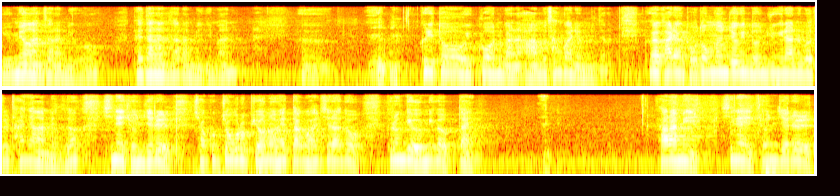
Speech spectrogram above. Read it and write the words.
유명한 사람이고 대단한 사람이지만 어, 그리스도의 구원과는 아무 상관이 없는 사람. 그가 가령 도덕론적인 논중이라는 것을 찬양하면서 신의 존재를 적극적으로 변호했다고 할지라도 그런 게 의미가 없다. 사람이 신의 존재를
